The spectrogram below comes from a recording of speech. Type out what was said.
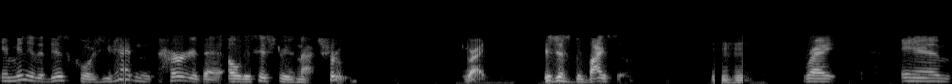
in many of the discourse you hadn't heard that oh this history is not true. Right. It's just divisive. Mm-hmm. Right. And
